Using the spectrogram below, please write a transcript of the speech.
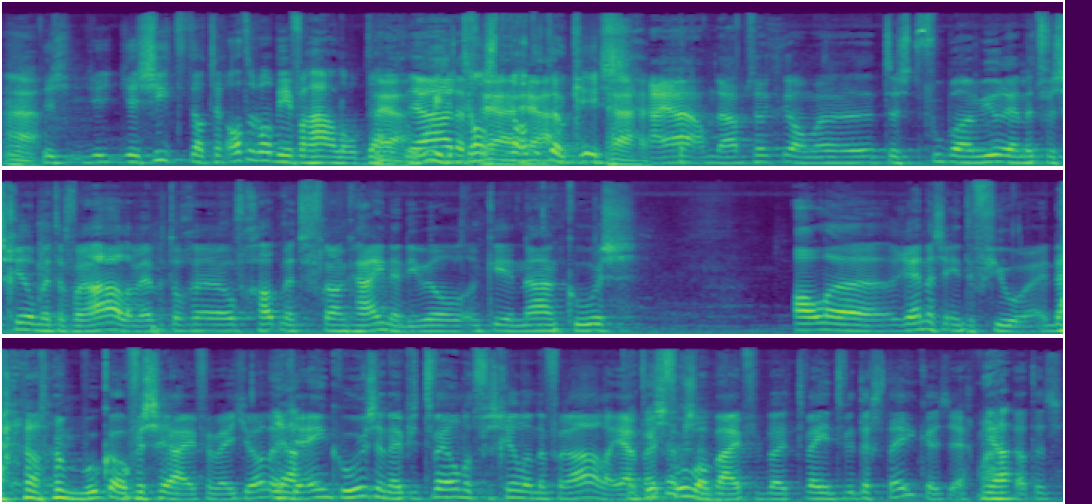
Ja. Dus je, je ziet dat er altijd wel weer verhalen opduiken. Ja. Hoe transparant ja, ja. het ook is. Ja. Nou ja, om daarop terug te komen, eh, tussen het voetbal en wielrennen, het verschil met de verhalen. We hebben het toch eh, over gehad met Frank Heijnen. Die wil een keer na een koers alle renners interviewen en daar dan een boek over schrijven, weet je wel. Dan Ja. heb je één koers en dan heb je 200 verschillende verhalen. Ja, Dat bij is voetbal bij, bij 22 steken, zeg maar. Ja. Dat is...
